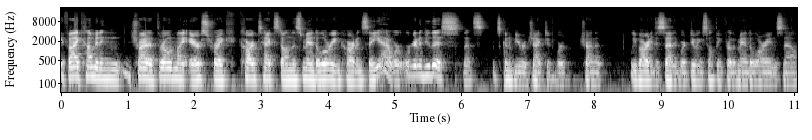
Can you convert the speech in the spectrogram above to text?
If I come in and try to throw in my airstrike card text on this Mandalorian card and say, yeah, we're, we're going to do this, that's it's going to be rejected. We're trying to, we've already decided we're doing something for the Mandalorians now.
